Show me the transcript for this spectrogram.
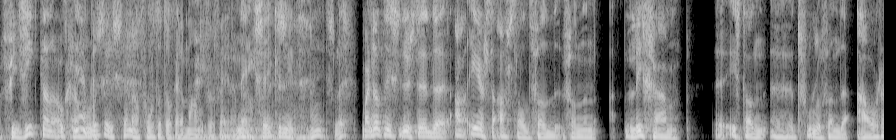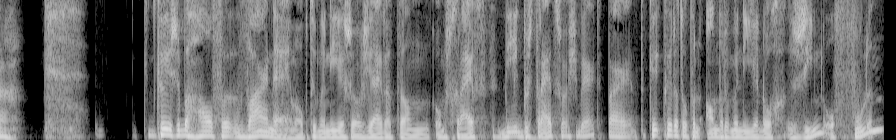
fysiek dan ook gaan ja, voelen. precies. En dan voelt het ook helemaal niet vervelend. Nee, Dan. zeker niet. Nee, is leuk. Maar dat is dus de, de eerste afstand van, van een lichaam, eh, is dan eh, het voelen van de aura. Kun je ze behalve waarnemen op de manier zoals jij dat dan omschrijft, die ik bestrijd, zoals je Bert, maar kun, kun je dat op een andere manier nog zien of voelen?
